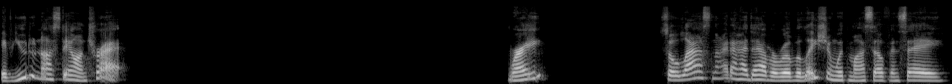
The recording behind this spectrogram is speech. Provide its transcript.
if you do not stay on track, right? So last night I had to have a revelation with myself and say,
